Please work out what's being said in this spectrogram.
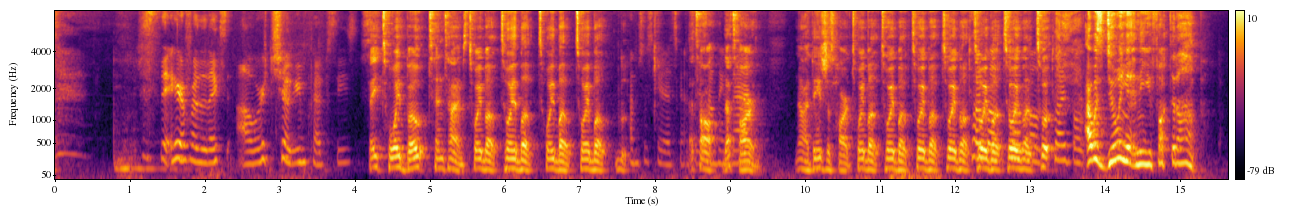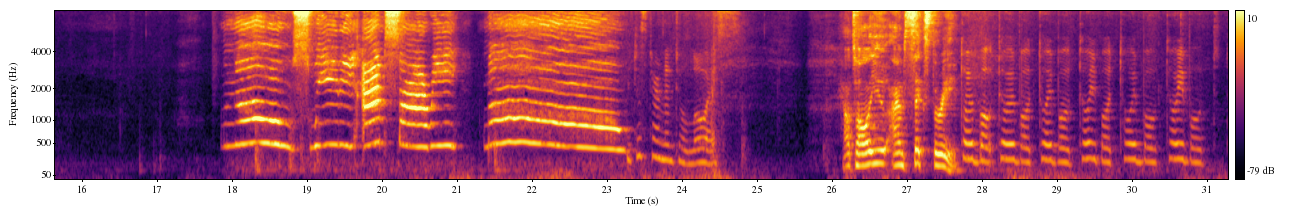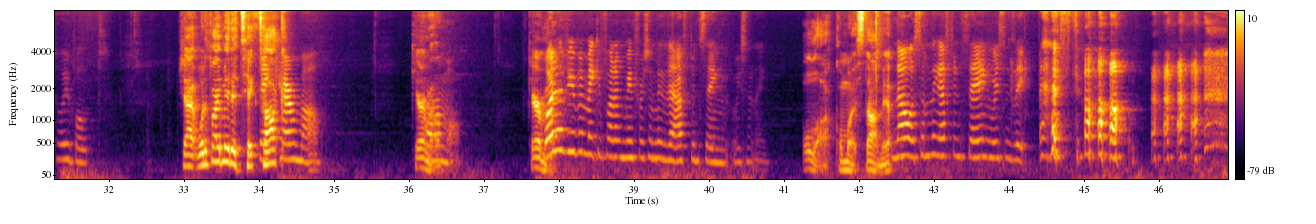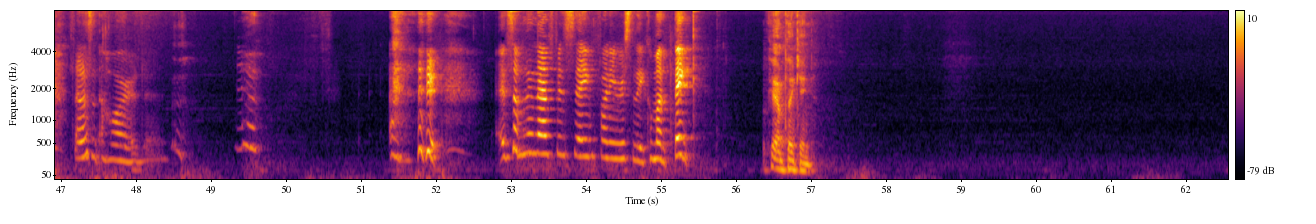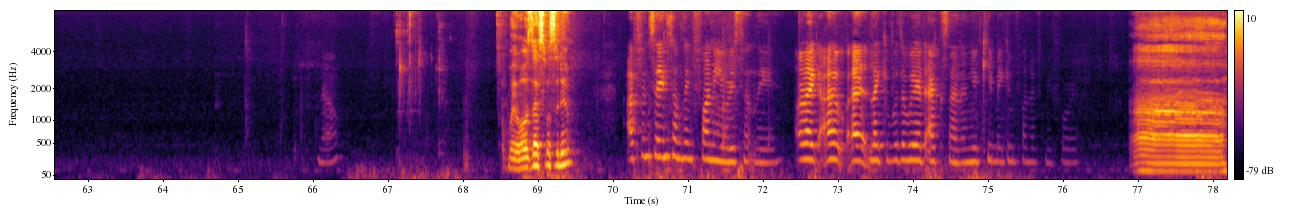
Just sit here for the next hour chugging Pepsis. Say toy boat 10 times. Toy boat, toy boat, toy boat, toy boat. I'm so scared it's gonna That's all. That's bad. hard. No, I think it's just hard. Toy boat, toy boat, toy boat, toy boat, Toy toy boat, boat, toy toy boat, boat, toy toy boat. I was doing it and then you fucked it up. No, sweetie, I'm sorry. Into Lois. How tall are you? I'm 6'3. Toy boat, toy boat, toy boat, toy boat, toy boat, toy boat, toy boat. Chat, what if I made a Say TikTok? caramel. Caramel. Caramel. Caramel. What have you been making fun of me for something that I've been saying recently? Hola, ¿cómo está, man? No, something I've been saying recently. Stop. that wasn't hard. it's something that I've been saying funny recently. Come on, think. Okay, I'm thinking. No. Wait, what was I supposed to do? I've been saying something funny recently, or like I, I like with a weird accent, and you keep making fun of me for it. Uh.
